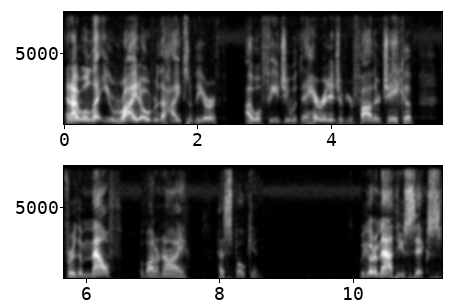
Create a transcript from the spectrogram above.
and I will let you ride over the heights of the earth. I will feed you with the heritage of your father Jacob, for the mouth of Adonai has spoken. We go to Matthew 6.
